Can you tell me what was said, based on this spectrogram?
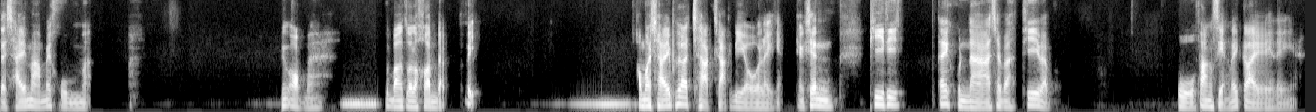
แต่ใช้มาไม่คุ้มอะนึกออกไหมคือบางตัวละครแบบเฮ้ยเอามาใช้เพื่อฉากฉากเดียวอะไรเงี้ยอย่างเช่น พี่ที่ไอ้ยคุณนาใช่ปะที่แบบหูฟังเสียงได้ไกลอะไรเงี้ยอืม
